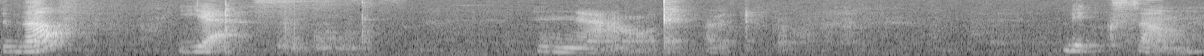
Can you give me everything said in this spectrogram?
Enough? Yes. Now, mix some.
